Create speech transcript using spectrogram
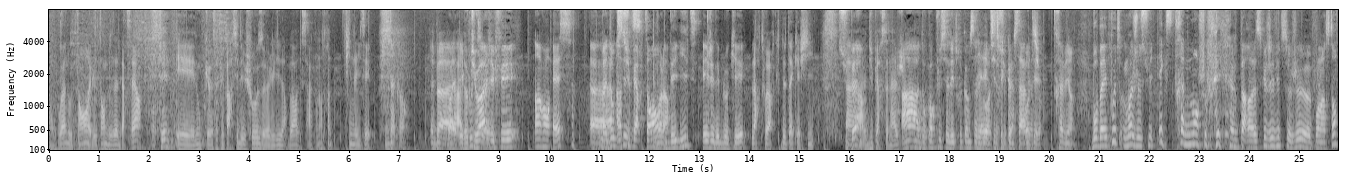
on voit nos temps et le temps de nos adversaires. Et donc euh, ça fait partie des choses, les leaderboards, etc. qu'on est en train de finaliser. D'accord. Et eh bah, donc tu vois, j'ai fait un rang S euh, bah, donc un super temps, des hits et j'ai débloqué l'artwork de Takashi. Super. Euh, du personnage. Ah, donc en plus il y a des trucs comme ça. Il y a des petits trucs comme ça, bien sûr. Très bien. Bon bah écoute, moi je suis extrêmement chauffé par euh, ce que j'ai vu de ce jeu pour l'instant.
